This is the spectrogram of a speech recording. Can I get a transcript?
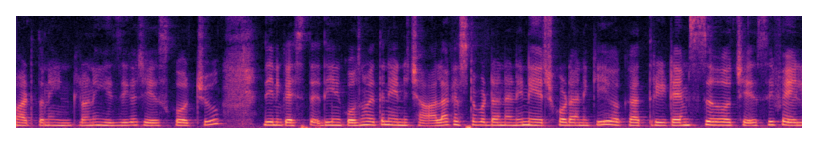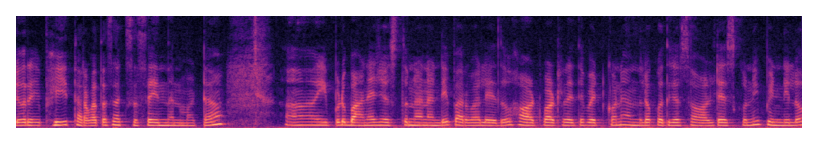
వాటితోనే ఇంట్లోనే ఈజీగా చేసుకోవచ్చు. దీనికి దీనికోసం అయితే నేను చాలా కష్టపడ్డానని నేర్చుకోవడానికి ఒక త్రీ టైమ్స్ చేసి ఫెయిల్యూర్ అయిపోయి తర్వాత సక్సెస్ అయిందనమాట. ఇప్పుడు బాగానే చేస్తున్నానండి పర్వాలేదు. హాట్ వాటర్ అయితే పెట్టుకొని అందులో కొద్దిగా సాల్ట్ వేసుకొని పిండిలో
